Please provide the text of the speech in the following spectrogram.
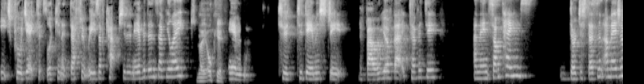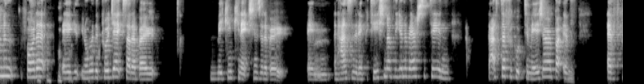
each project it's looking at different ways of capturing evidence if you like right okay. um, to to demonstrate the value of that activity. And then sometimes there just isn't a measurement for it. Uh, you know where the projects are about making connections are about um, enhancing the reputation of the university, and that's difficult to measure. But if mm. if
